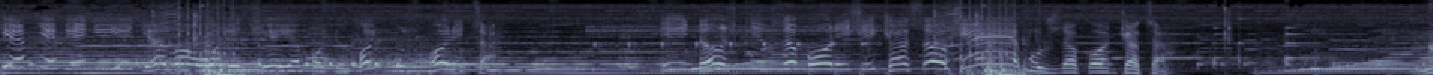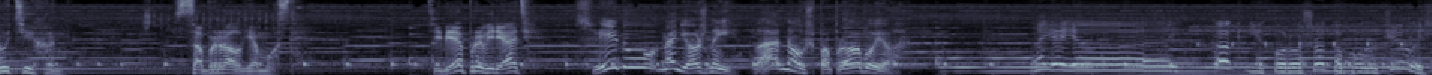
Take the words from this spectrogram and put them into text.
Тем не менее, дело у Алексея потихоньку спорится. И доски в заборе сейчас совсем уж закончатся. Ну, Тихон, собрал я мост. Тебе проверять. С виду надежный. Ладно уж, попробую. Ай-яй-яй, как нехорошо-то получилось.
